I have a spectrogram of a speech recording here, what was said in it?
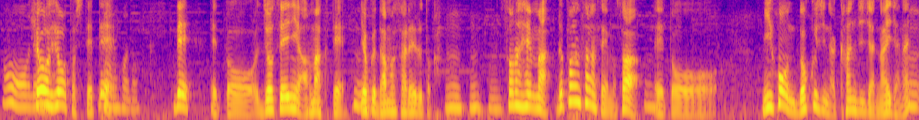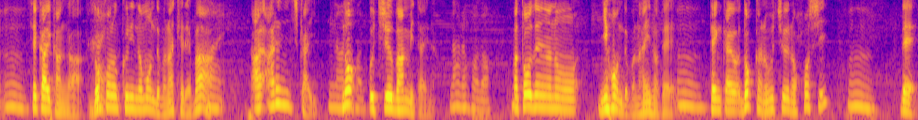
ひょうひょうとしてなてで、えっと、女性には甘くてよく騙されるとか、うんうんうん。その辺まあルパン三世もさ、えっと日本独自な感じじゃないじゃない、うんうん。世界観がどこの国のもんでもなければ、はいああれに近い？の宇宙版みたいな、なるほど。まあ、当然あの日本でもないので、うん。展開はどっかの宇宙の星うん。で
